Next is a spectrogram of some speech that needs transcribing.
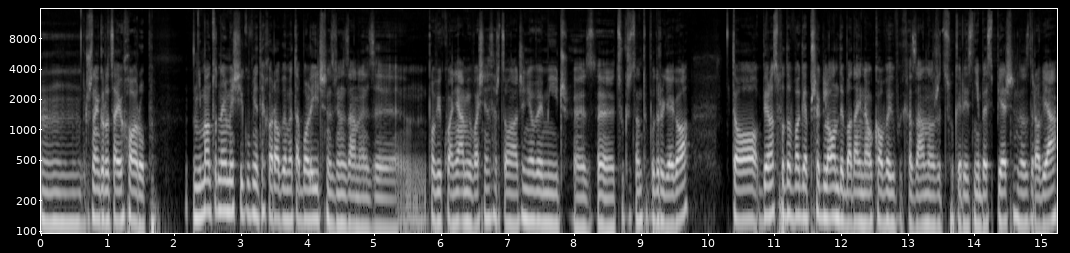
mm, różnego rodzaju chorób Nie mam tu na myśli głównie te choroby metaboliczne związane z mm, powikłaniami właśnie sercowo-naczyniowymi czy z cukrzycą typu drugiego, to biorąc pod uwagę przeglądy badań naukowych wykazano, że cukier jest niebezpieczny dla zdrowia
